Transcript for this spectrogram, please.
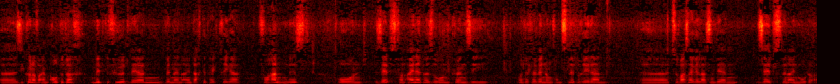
Äh, sie können auf einem Autodach mitgeführt werden, wenn dann ein Dachgepäckträger vorhanden ist. Und selbst von einer Person können sie unter Verwendung von Sliprädern äh, zu Wasser gelassen werden, selbst wenn ein Motor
